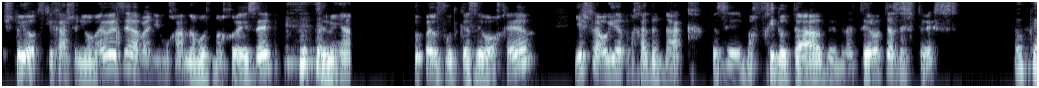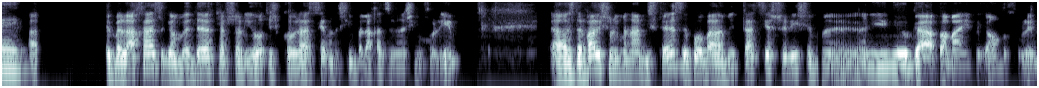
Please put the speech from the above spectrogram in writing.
שטויות, סליחה שאני אומר את זה, אבל אני מוכן לעמוד מאחורי זה, זה לא עניין superfood כזה או אחר, יש לה אויב אחד ענק, כזה מפחיד אותה ומנצל אותה, זה סטרס. אוקיי. Okay. בלחץ, גם בדרך כלל אפשר לראות, יש קורלציה, אנשים בלחץ ואנשים חולים. אז דבר ראשון, להימנע מסטרס, ופה באה המדיטציה שלי, שאני נרגע פעמיים ביום וכולי,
